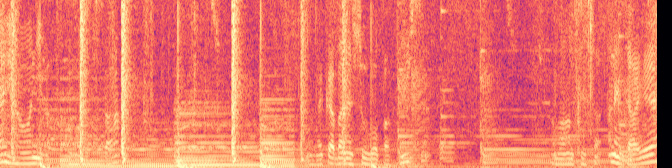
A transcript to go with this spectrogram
Allez, on y va, on va voir ça. La cabane ne s'ouvre pas plus. On va rentrer ça à l'intérieur.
